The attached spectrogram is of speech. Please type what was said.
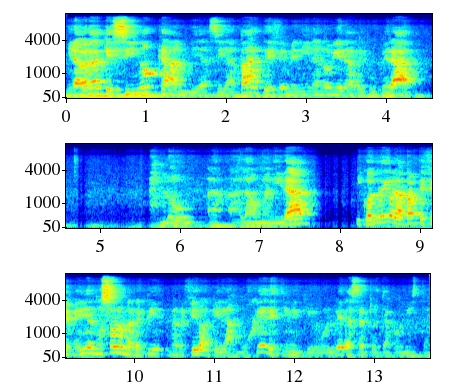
Y la verdad que si no cambia, si la parte femenina no viene a recuperar a la humanidad, y cuando digo la parte femenina, no solo me, refiero a que las mujeres tienen que volver a ser protagonistas,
